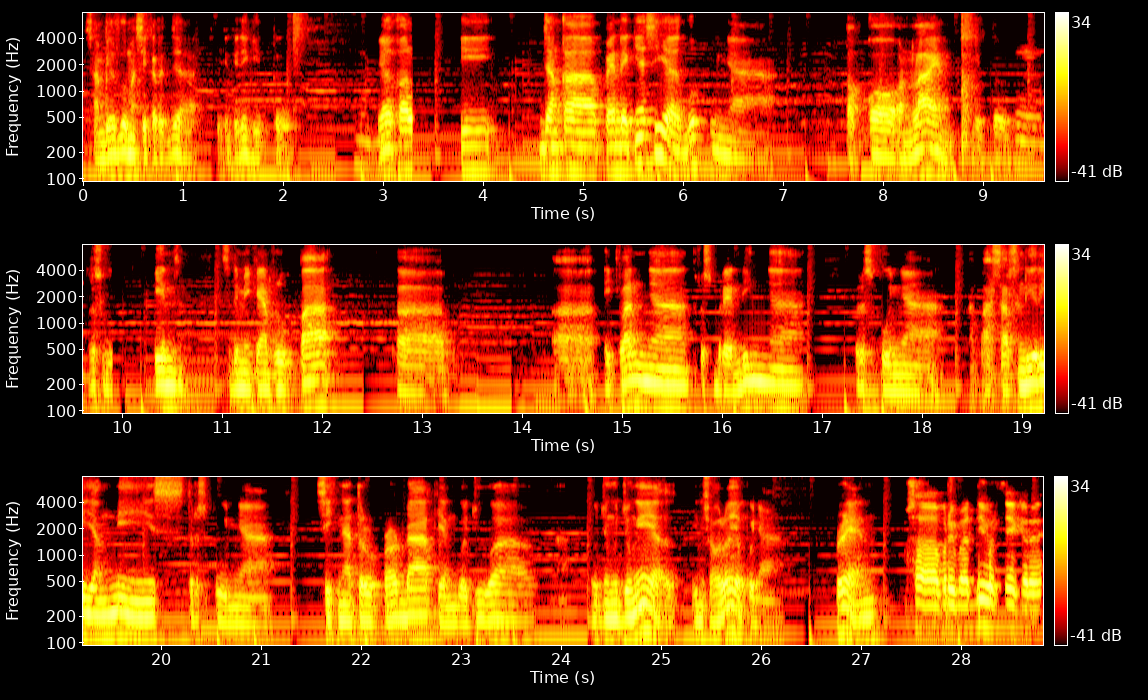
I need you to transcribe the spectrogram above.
sambil gue masih kerja intinya gitu. Ya kalau di jangka pendeknya sih ya gue punya toko online gitu. Hmm. terus gue bikin sedemikian rupa eh, eh, iklannya terus brandingnya terus punya pasar sendiri yang niche terus punya signature produk yang gue jual. Nah, ujung-ujungnya ya insya Allah ya punya brand. Usaha pribadi berarti ya Gar ya?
